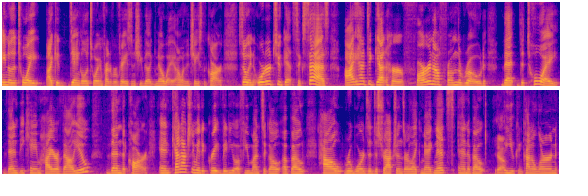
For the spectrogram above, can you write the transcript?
you know, the toy, I could dangle a toy in front of her face and she'd be like, no way, I want to chase the car. So, in order to get success, I had to get her far enough from the road that the toy then became higher value than the car. And Ken actually made a great video a few months ago about how rewards and distractions are like magnets and about yeah. you can kind of learn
